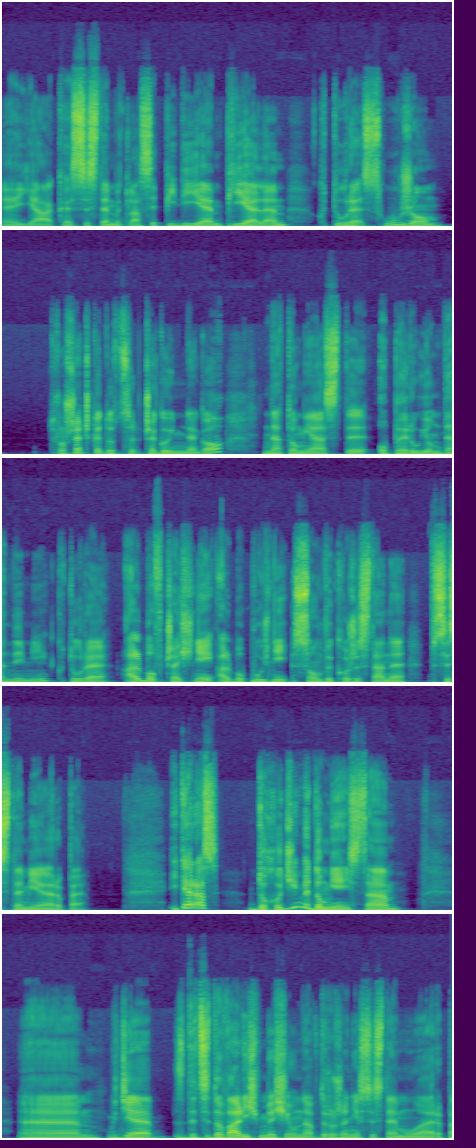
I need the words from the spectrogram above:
e, jak systemy klasy PDM, PLM, które służą troszeczkę do czego innego, natomiast y, operują danymi, które albo wcześniej, albo później są wykorzystane w systemie ERP. I teraz dochodzimy do miejsca, gdzie zdecydowaliśmy się na wdrożenie systemu ERP.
